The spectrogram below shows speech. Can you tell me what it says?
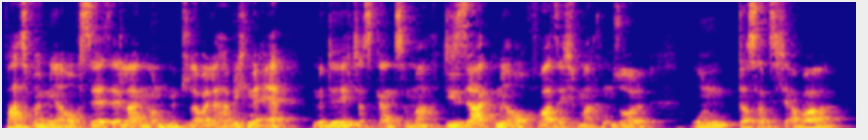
War es bei mir auch sehr, sehr lange und mittlerweile habe ich eine App, mit der ich das Ganze mache. Die sagt mir auch, was ich machen soll und das hat sich aber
